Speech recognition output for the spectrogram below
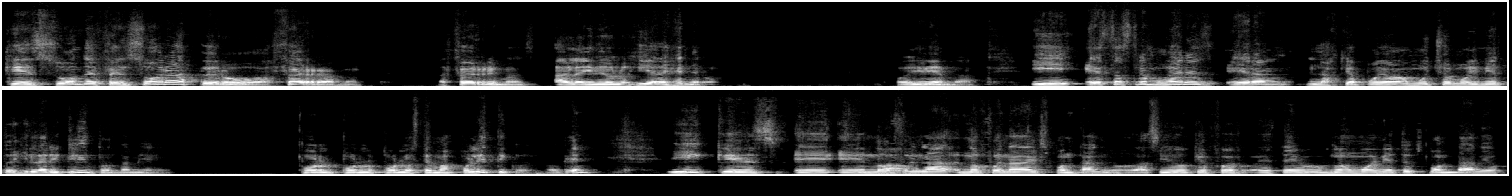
que son defensoras, pero aferran, aférrimas a la ideología de género. Oye bien, ¿va? Y estas tres mujeres eran las que apoyaban mucho el movimiento de Hillary Clinton también por, por, por los temas políticos, ¿ok? Y que eh, eh, no, fue nada, no fue nada espontáneo, ha sido que fue, este no es un movimiento espontáneo,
